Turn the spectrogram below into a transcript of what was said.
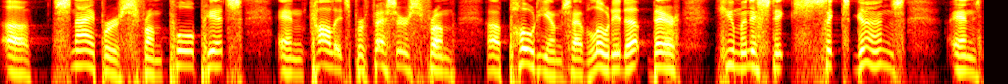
Uh, snipers from pulpits and college professors from uh, podiums have loaded up their humanistic six guns and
